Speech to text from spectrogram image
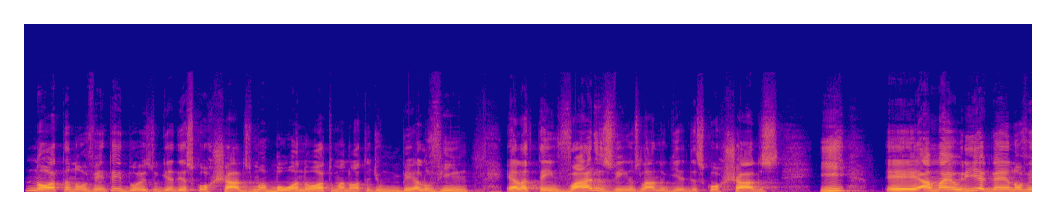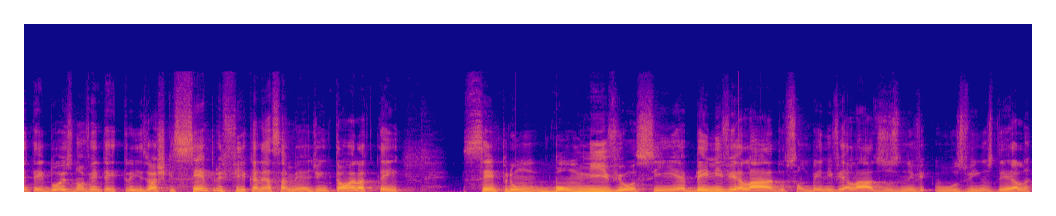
nota 92 do Guia Descorchados, uma boa nota, uma nota de um belo vinho. Ela tem vários vinhos lá no Guia Descorchados e é, a maioria ganha 92, 93. Eu acho que sempre fica nessa média. Então ela tem sempre um bom nível assim, é bem nivelado, são bem nivelados os, os vinhos dela.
